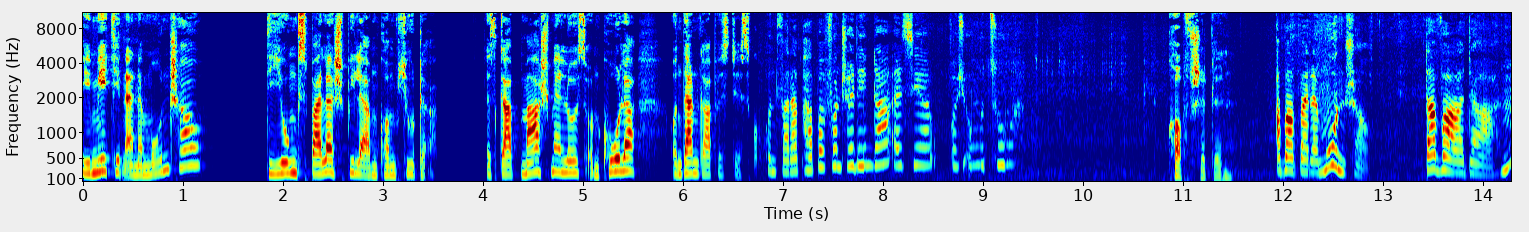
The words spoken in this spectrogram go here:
Die Mädchen eine Mondschau, die Jungs Ballerspiele am Computer. Es gab Marshmallows und Cola und dann gab es Disco. Und war der Papa von Charlene da, als ihr euch umgezogen habt? Kopfschütteln. Aber bei der Mondschau, Da war er da, hm?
